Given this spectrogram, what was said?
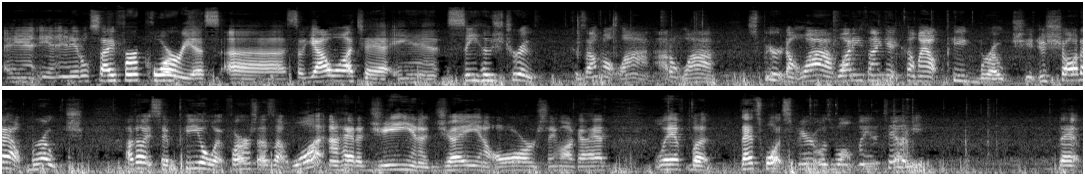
And, and, and it'll say for Aquarius. Uh, so y'all watch that and see who's true. Because I'm not lying. I don't lie. Spirit don't lie. Why do you think it come out pig brooch? It just shot out brooch. I thought it said peel at first. I was like, what? And I had a G and a J and a R. R. Seemed like I had left, but that's what Spirit was wanting me to tell you. That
